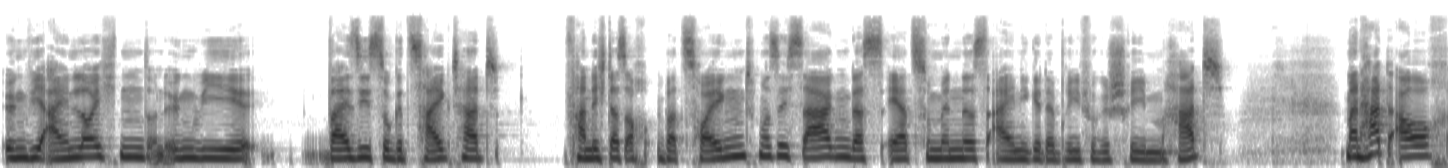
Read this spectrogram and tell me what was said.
irgendwie einleuchtend und irgendwie, weil sie es so gezeigt hat, fand ich das auch überzeugend, muss ich sagen, dass er zumindest einige der Briefe geschrieben hat. Man hat auch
